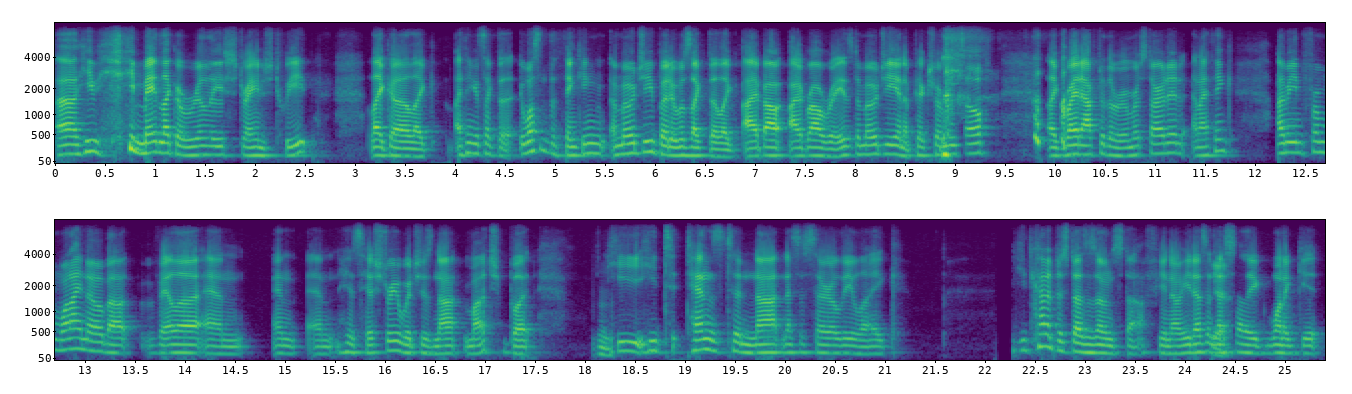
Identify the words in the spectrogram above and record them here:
Uh, he he made like a really strange tweet, like uh like I think it's like the it wasn't the thinking emoji, but it was like the like eyebrow eyebrow raised emoji and a picture of himself, like right after the rumor started. And I think, I mean, from what I know about Vela and and and his history, which is not much, but Hmm. he he t- tends to not necessarily like he kind of just does his own stuff, you know. He doesn't Yeah. necessarily want to get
